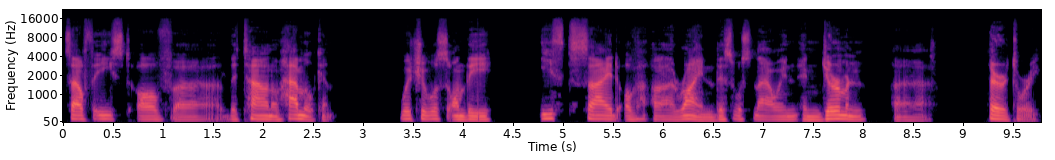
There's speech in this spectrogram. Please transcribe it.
southeast of uh, the town of Hamminkeln, which was on the east side of uh, Rhine. This was now in, in German uh, territory.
